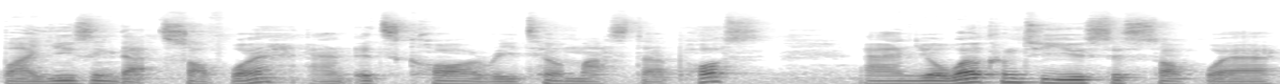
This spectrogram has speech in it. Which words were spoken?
by using that software and it's called Retail Master POS. And you're welcome to use this software.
